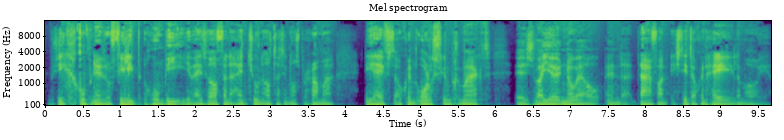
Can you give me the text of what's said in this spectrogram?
Muziek gecomponeerd door Philippe Rombi. Je weet wel, van de eindtune altijd in ons programma. Die heeft ook een oorlogsfilm gemaakt. Uh, Joyeux Noël. En daarvan is dit ook een hele mooie.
